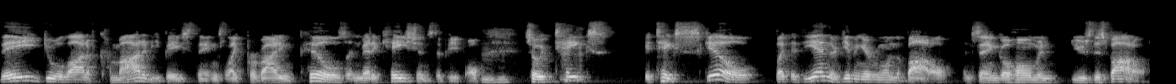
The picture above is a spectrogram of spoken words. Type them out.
they do a lot of commodity based things like providing pills and medications to people. So it takes it takes skill, but at the end they're giving everyone the bottle and saying go home and use this bottle.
